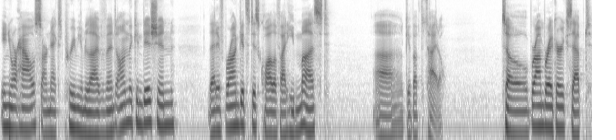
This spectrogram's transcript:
in Your House, our next premium live event, on the condition that if Bron gets disqualified, he must uh, give up the title. So Bron Breakker accept.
